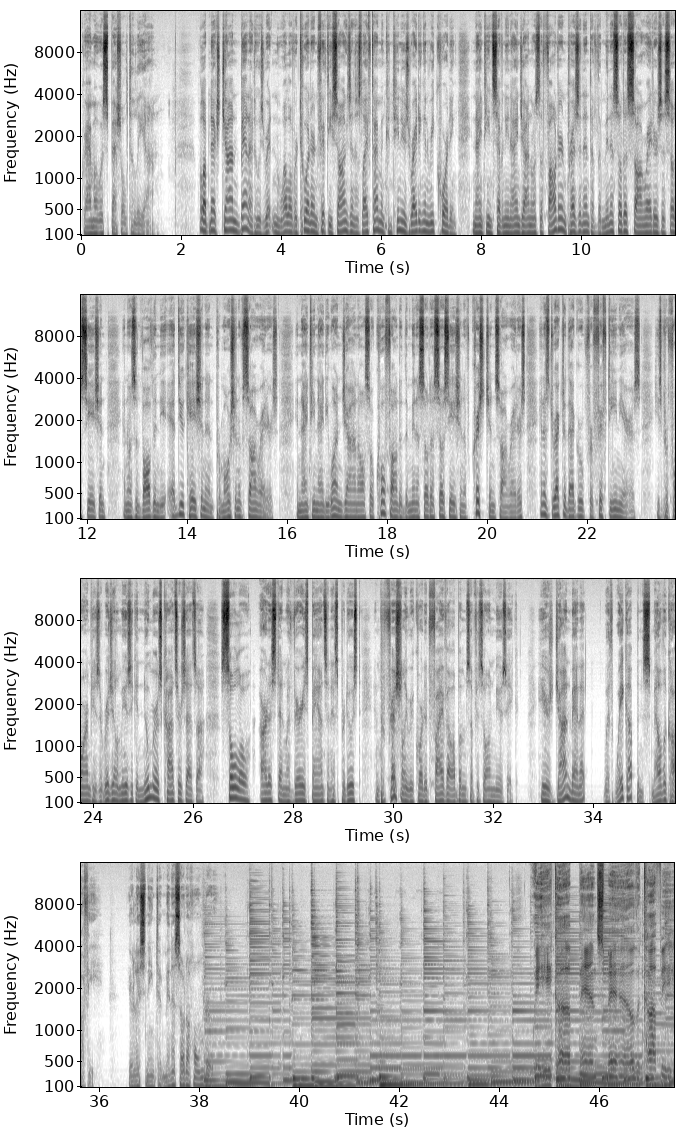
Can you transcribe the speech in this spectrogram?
Grandma was special to Leon. Well, up next, John Bennett, who's written well over 250 songs in his lifetime and continues writing and recording. In 1979, John was the founder and president of the Minnesota Songwriters Association and was involved in the education and promotion of songwriters. In 1991, John also co founded the Minnesota Association of Christian Songwriters and has directed that group for 15 years. He's performed his original music in numerous concerts as a solo artist and with various bands and has produced and professionally recorded five albums of his own music. Here's John Bennett with Wake Up and Smell the Coffee. You're listening to Minnesota Homebrew. Wake up and smell the coffee.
